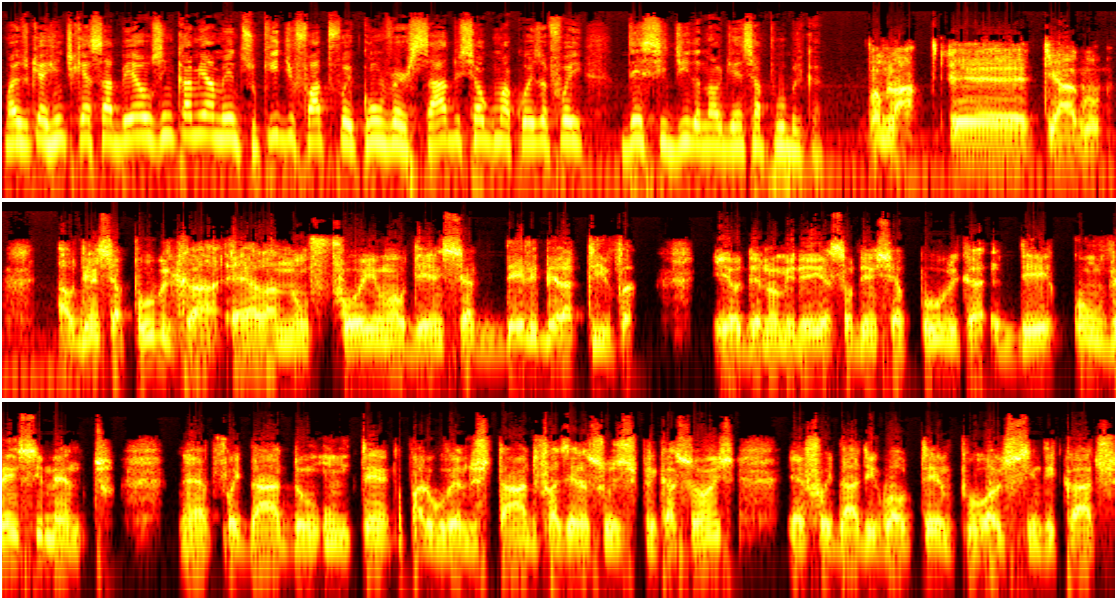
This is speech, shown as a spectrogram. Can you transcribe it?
mas o que a gente quer saber é os encaminhamentos, o que de fato foi conversado e se alguma coisa foi decidida na audiência pública? Vamos lá. É, Tiago, a audiência pública, ela não foi uma audiência deliberativa. Eu denominei essa audiência pública de convencimento. Né? Foi dado um tempo para o governo do Estado fazer as suas explicações, eh, foi dado igual tempo aos sindicatos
